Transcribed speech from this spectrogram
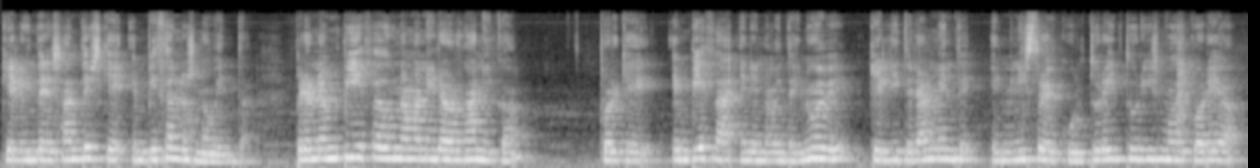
que lo interesante es que empieza en los 90, pero no empieza de una manera orgánica, porque empieza en el 99, que literalmente el ministro de Cultura y Turismo de Corea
